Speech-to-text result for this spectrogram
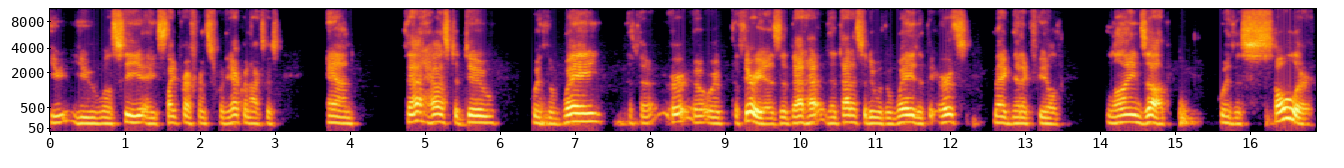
you, you will see a slight preference for the equinoxes. And that has to do with the way that the, or the theory is that that, ha- that that has to do with the way that the Earth's magnetic field lines up with the solar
